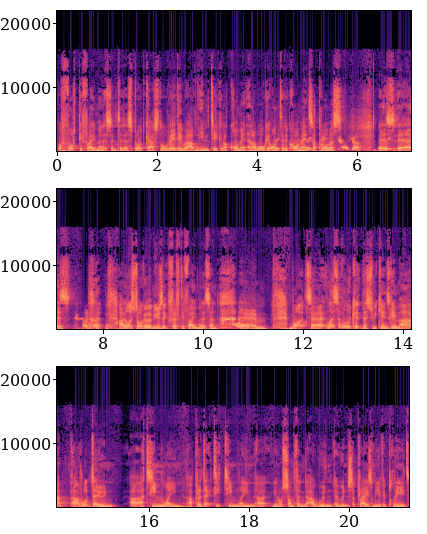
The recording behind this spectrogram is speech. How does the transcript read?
we're 45 minutes into this broadcast already. We haven't even taken a comment, and I will get on to the comments, I promise. It's, it is. right, let's talk about music 55 minutes in. Um, but uh, let's have a look at this weekend's game. I, I wrote down a, team line, a predicted team line, uh, you know, something that I wouldn't, it wouldn't surprise me if he played.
